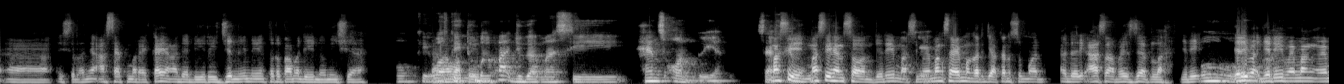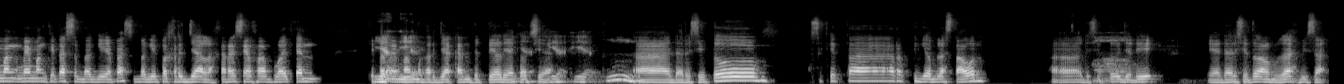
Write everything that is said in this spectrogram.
eh, istilahnya aset mereka yang ada di region ini terutama di Indonesia Oke. Karena Waktu waktu itu Bapak juga masih hands on tuh ya? Self- masih masih hands on jadi masih Oke. memang saya mengerjakan semua dari A sampai Z lah jadi Oh. jadi jadi memang memang memang kita sebagai apa sebagai pekerja lah karena self employed kan kita Iya, memang iya. mengerjakan detail ya coach ya Iya, iya. Hmm. Eh, dari situ sekitar 13 tahun eh, di situ Wow. jadi ya dari situ alhamdulillah bisa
